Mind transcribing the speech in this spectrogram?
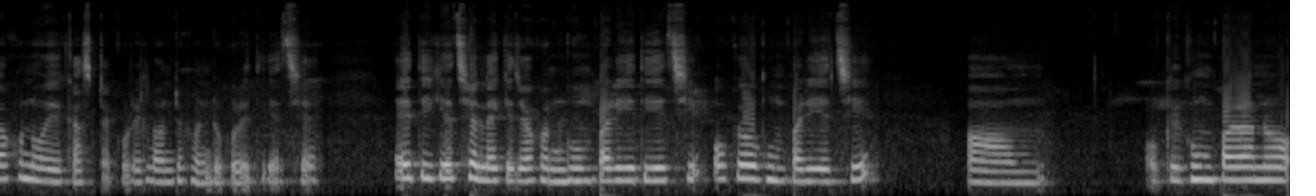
তখন ও এই কাজটা করে লণ্ডভণ্ড করে দিয়েছে। এদিকে ছেলেকে যখন ঘুম পাড়িয়ে দিয়েছি, ওকেও ঘুম পাড়িয়েছি। ওকে ঘুম পাড়ানোর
